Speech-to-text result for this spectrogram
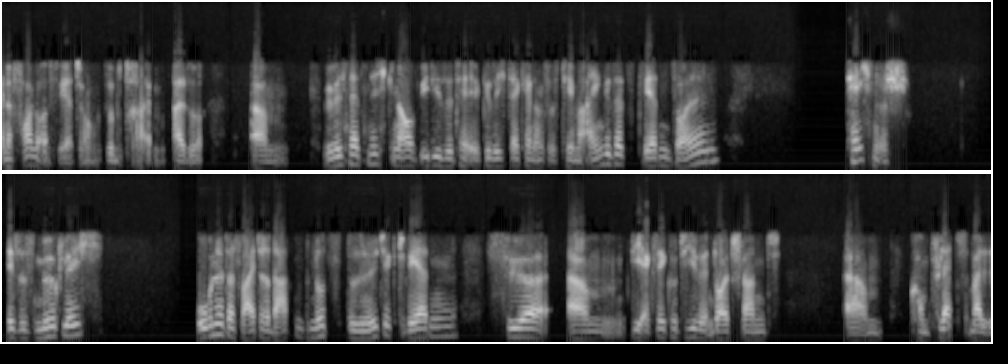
eine Vollauswertung zu betreiben. Also ähm, wir wissen jetzt nicht genau, wie diese Gesichtserkennungssysteme eingesetzt werden sollen. Technisch ist es möglich, ohne dass weitere Daten benutzt, benötigt werden, für ähm, die Exekutive in Deutschland ähm, komplett, weil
